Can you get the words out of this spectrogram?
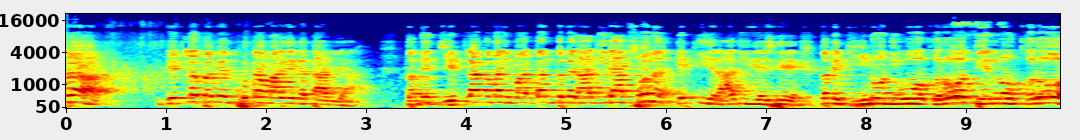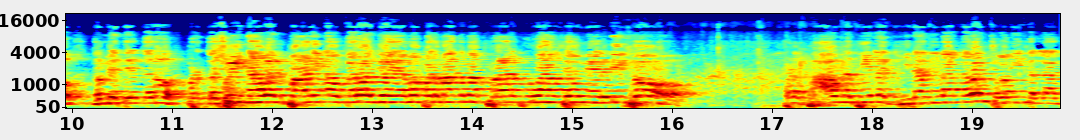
છે. એટલે તમે ખોટા માર્ગે ગતાડ્યા તમે જેટલા તમારી માતાને તમે રાજી રાખશો ને, એટલી રાજી રહેશે. તમે ઘીનો દીવો કરો, તેલનો કરો, ગમે તે કરો, પણ કશુંય ના હોય પાણી પાણીનો કરો, જો એમાં પરમાત્મા પ્રાણ પુરવાનો છે મેળવી છો. પણ ભાવ નથી એટલે ઘીના દીવા કરો ને ચોવીસ કલાક,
